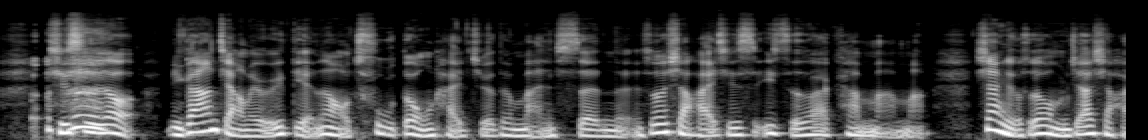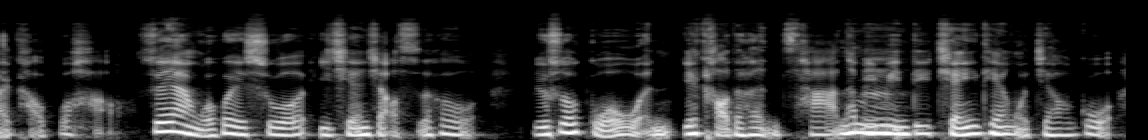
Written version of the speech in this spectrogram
其实哦，你刚刚讲的有一点让我触动，还觉得蛮深的。说小孩其实一直都在看妈妈。像有时候我们家小孩考不好，虽然我会说以前小时候，比如说国文也考得很差，那明明第前一天我教过，嗯、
